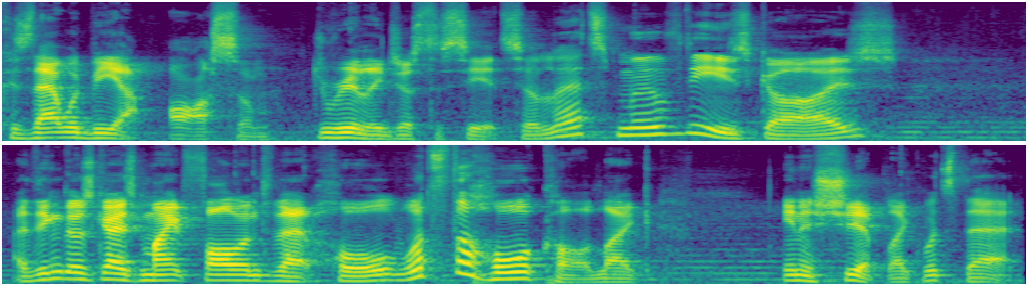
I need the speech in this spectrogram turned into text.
Because that would be awesome. Really, just to see it. So let's move these guys. I think those guys might fall into that hole. What's the hole called? Like, in a ship. Like, what's that?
